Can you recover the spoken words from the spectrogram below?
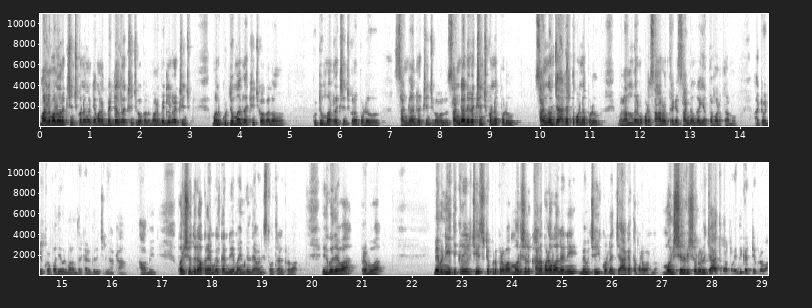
మనల్ని మనం రక్షించుకున్నామంటే మన బిడ్డలు రక్షించుకోగలం. మన బిడ్డలు రక్షించు మన కుటుంబాన్ని రక్షించుకోగలం. కుటుంబాన్ని రక్షించుకున్నప్పుడు సంఘాన్ని రక్షించుకోగలం. సంఘాన్ని రక్షించుకున్నప్పుడు సంఘం జాగ్రత్తగా ఉన్నప్పుడు మనందరం కూడా సార్వత్రిక సంఘంగా ఎత్తబడతాము. అటువంటి కృప దేవుడు మనందరికీ అనుగ్రహించిన గాక ఆమె పరిశుద్ధుడా ప్రేమగల తండ్రి మహిమగల దేవానికి స్తోత్రాలు ప్రభా. ఇదిగో దేవా ప్రభువా మేము నీతి క్రియలు చేసేటప్పుడు ప్రభా మనుషులు కనపడవాలని మేము చేయకుండా జాగ్రత్త పడమంటున్నాం మనుషుల విషయంలోనూ జాగ్రత్త పడతాం ఎందుకంటే ప్రభా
